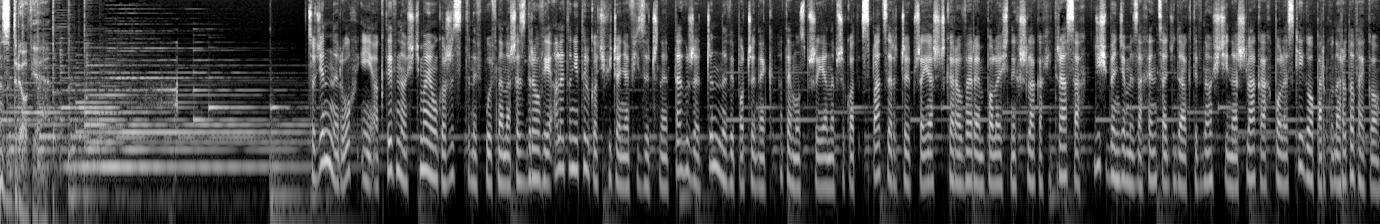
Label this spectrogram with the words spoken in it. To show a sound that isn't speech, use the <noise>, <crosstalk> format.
Na zdrowie. Codzienny ruch i aktywność mają korzystny wpływ na nasze zdrowie, ale to nie tylko ćwiczenia fizyczne, także czynny wypoczynek, a temu sprzyja przykład spacer czy przejażdżka rowerem po leśnych szlakach i trasach. Dziś będziemy zachęcać do aktywności na szlakach Poleskiego Parku Narodowego.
